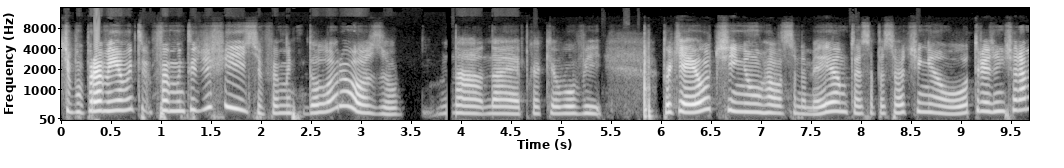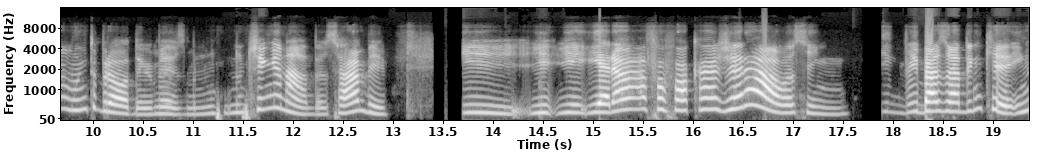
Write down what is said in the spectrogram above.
tipo, para mim é muito, foi muito difícil, foi muito doloroso na, na época que eu ouvi. Porque eu tinha um relacionamento, essa pessoa tinha outro, e a gente era muito brother mesmo, não, não tinha nada, sabe? E, e, e era a fofoca geral, assim. E, e baseado em quê? Em,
